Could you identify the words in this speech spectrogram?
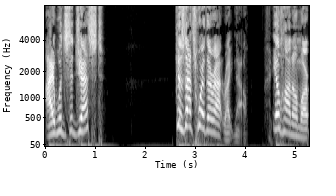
I would suggest. Because that's where they're at right now. Ilhan Omar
